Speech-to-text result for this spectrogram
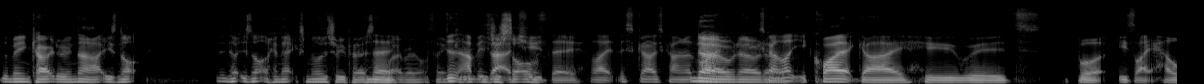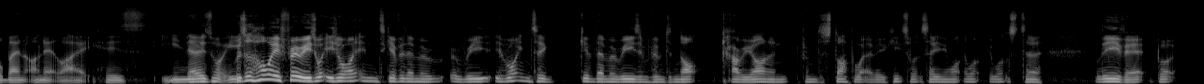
the main character in that he's not not- he's not like an ex-military person or whatever I don't think He doesn't have his attitude sort of, though. Like this guy's kind of no Like, no he's no kind of like your quiet guy who would, but he's like hell bent on it. Like his, he knows what But he's. the whole way through he's he's wanting to give them a, a re- he's wanting to give them a reason for him to not carry on and for him to stop or whatever he keeps on saying he, he want- he wants to leave it but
